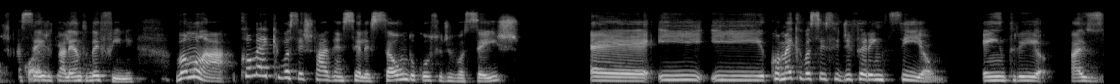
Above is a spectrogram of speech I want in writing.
Escassez de talento define. Vamos lá, como é que vocês fazem a seleção do curso de vocês? É, e, e, como é que vocês se diferenciam entre as,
